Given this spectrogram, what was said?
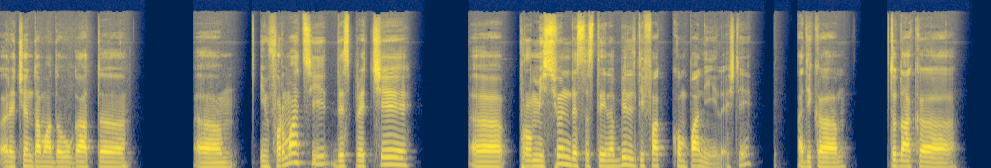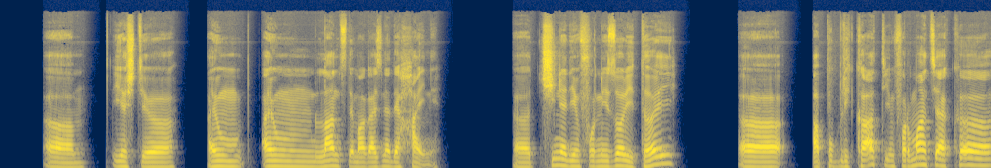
recent am adăugat uh, um, informații despre ce uh, promisiuni de sustainability fac companiile, știi? Adică tu dacă uh, ești, uh, ai, un, ai un lanț de magazine de haine, uh, cine din furnizorii tăi uh, a publicat informația că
